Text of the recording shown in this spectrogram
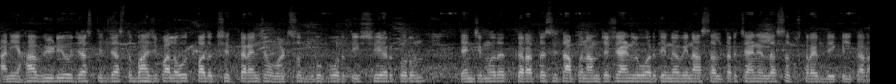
आणि हा व्हिडिओ जास्तीत जास्त भाजीपाला उत्पादक शेतकऱ्यांच्या व्हॉट्सअप ग्रुपवरती शेअर करून त्यांची मदत करा. तसेच आपण आमच्या चॅनलवरती नवीन असाल तर चॅनलला सबस्क्राईब देखील करा.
